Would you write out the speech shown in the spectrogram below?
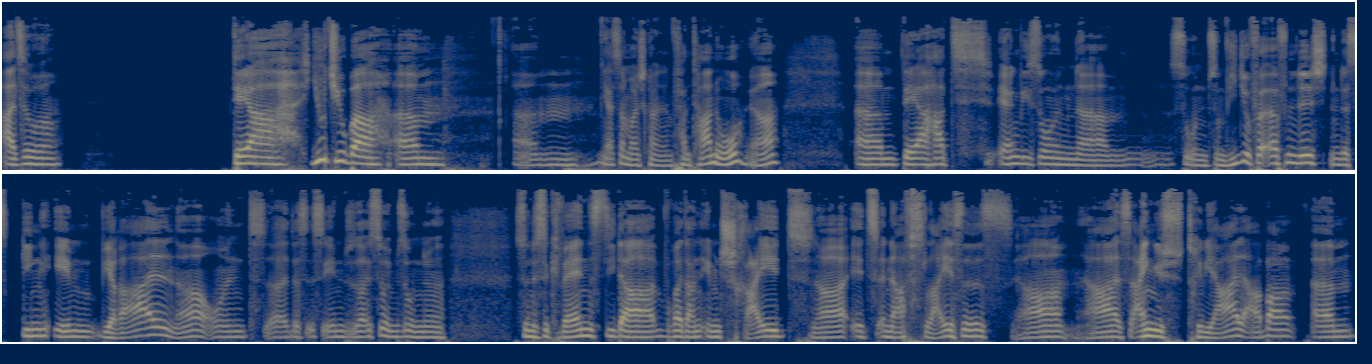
also, der YouTuber, ähm, ähm, ja, sag mal, ich kann, Fantano, ja, ähm, der hat irgendwie so ein, ähm, so, ein, so ein Video veröffentlicht und das ging eben viral, ne? Und äh, das ist eben so, ist so, eben so eine so eine Sequenz, die da, wo er dann eben schreit, na, it's enough slices, ja, ja, ist eigentlich trivial, aber ähm,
